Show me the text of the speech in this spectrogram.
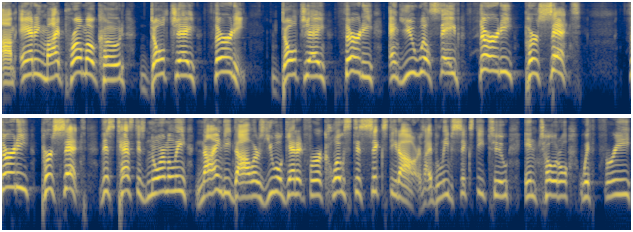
I'm adding my promo code Dolce30. Dolce30, and you will save 30%. 30%. This test is normally $90. You will get it for close to $60. I believe 62 in total with free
